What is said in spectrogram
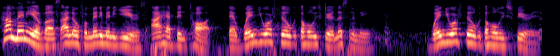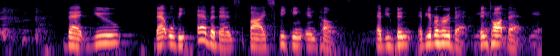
How many of us, I know for many, many years, I have been taught that when you are filled with the Holy Spirit, listen to me, when you are filled with the Holy Spirit, that you that will be evidenced by speaking in tongues. Have you been have you ever heard that? Yes. Been taught that? Yes.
